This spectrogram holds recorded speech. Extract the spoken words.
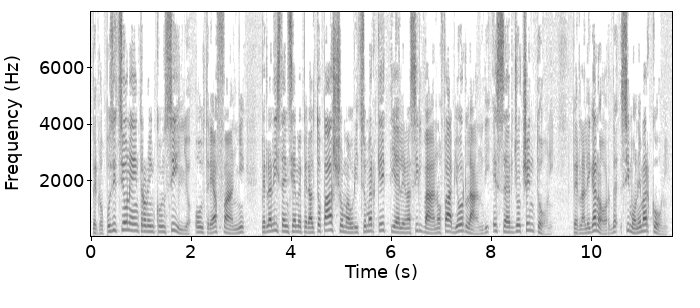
Per l'opposizione entrano in consiglio, oltre a Fagni, per la lista insieme per Altopascio, Maurizio Marchetti, Elena Silvano, Fabio Orlandi e Sergio Centoni. Per la Lega Nord, Simone Marconi.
